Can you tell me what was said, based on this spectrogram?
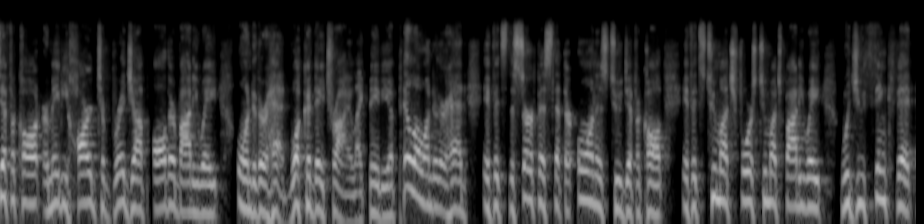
difficult, or maybe hard to bridge up all their body weight onto their head? What could they try? Like maybe a pillow under their head if it's the surface that they're on is too difficult. If it's too much force, too much body weight, would you think that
